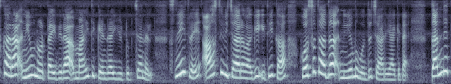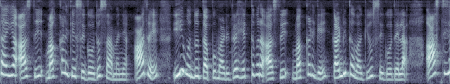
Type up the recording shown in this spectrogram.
ನಮಸ್ಕಾರ, ನೀವು ನೋಡ್ತಾ ಇದ್ದೀರಾ ಮಾಹಿತಿ ಕೇಂದ್ರ ಯೂಟ್ಯೂಬ್ ಚಾನೆಲ್. ಸ್ನೇಹಿತರೆ, ಆಸ್ತಿ ವಿಚಾರವಾಗಿ ಇದೀಗ ಹೊಸದಾದ ನಿಯಮವೊಂದು ಜಾರಿಯಾಗಿದೆ. ತಂದೆ ತಾಯಿಯ ಆಸ್ತಿ ಮಕ್ಕಳಿಗೆ ಸಿಗೋದು ಸಾಮಾನ್ಯ. ಆದರೆ, ಈ ಒಂದು ತಪ್ಪು ಮಾಡಿದರೆ ಹೆತ್ತವರ ಆಸ್ತಿ ಮಕ್ಕಳಿಗೆ ಖಂಡಿತವಾಗಿಯೂ ಸಿಗೋದಿಲ್ಲ. ಆಸ್ತಿಯ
